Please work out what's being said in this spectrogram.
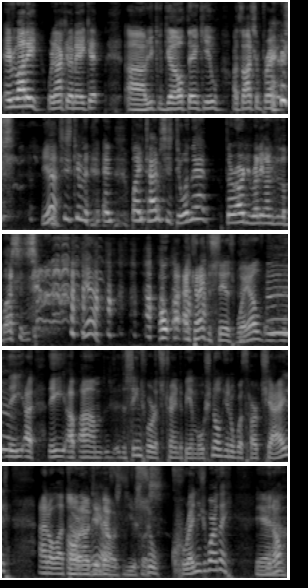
Everybody, we're not going to make it. Uh, you can go. Thank you. Our thoughts and prayers. yeah, she's giving it. And by the time she's doing that, they're already running under the buses. yeah. Oh, and can I just say as well the the uh, the uh, um the scenes where it's trying to be emotional, you know, with her child and all that. Oh, no, dude, that was useless. So cringeworthy. yeah. You know.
